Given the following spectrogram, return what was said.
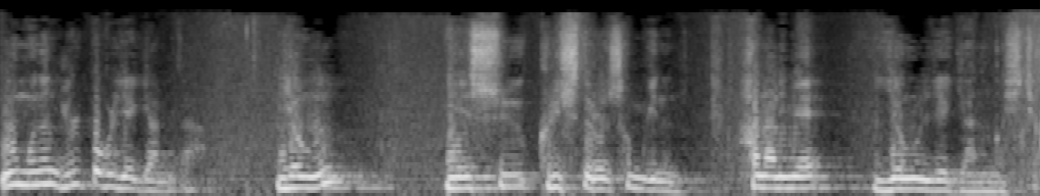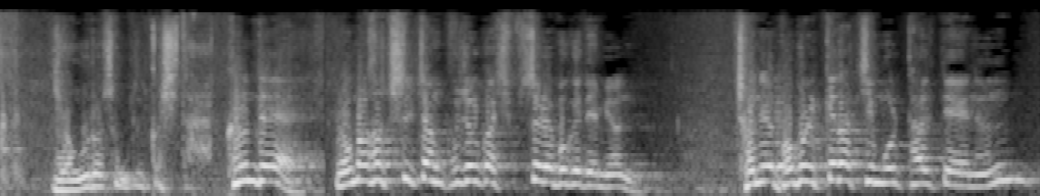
의문은 율법을 얘기합니다. 영은 예수 그리스도를 섬기는 하나님의 영을 얘기하는 것이죠. 영으로 섬길 것이다. 그런데 로마서 7장 9절과 10절에 보게 되면 전에 법을 깨닫지 못할 때에는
